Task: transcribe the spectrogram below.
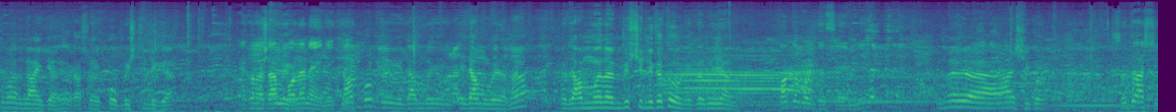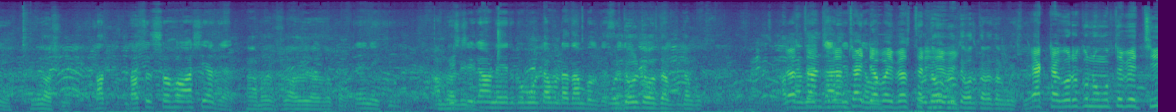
তোমার নাই আসলে খুব বৃষ্টি লেগে। এখনও দাম বলে নাই নাকি? দাম বলতে দাম এই দাম হবে না। দাম মানে বৃষ্টি লেগে তো একদম কত বলতেছে এমনি? আশি করে। শুধু আশি? শুধু আশি। বাছুর সহ আশি হাজার? আমার তাই নাকি? আমরা বৃষ্টির কারণে এরকম উল্টা উল্টা দাম বলতেছে। উল্টো উল্টো দাম দাম একটা গরু কোনো মতে বেচছি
